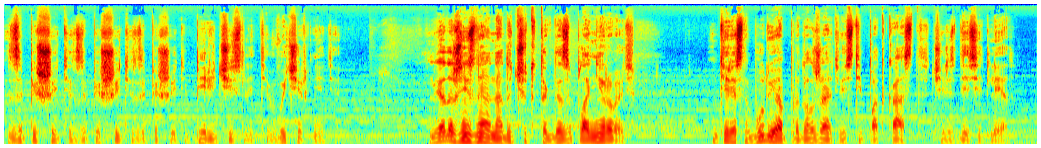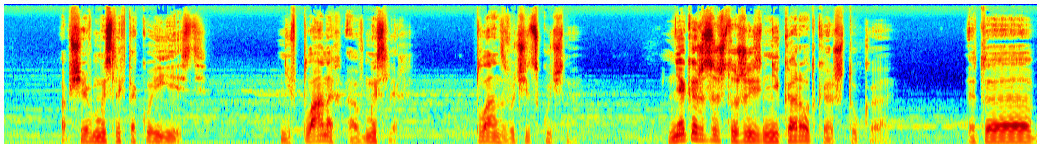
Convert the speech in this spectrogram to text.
Запишите, запишите, запишите, перечислите, вычеркните. Я даже не знаю, надо что-то тогда запланировать. Интересно, буду я продолжать вести подкаст через 10 лет? Вообще в мыслях такое и есть. Не в планах, а в мыслях. План звучит скучно. Мне кажется, что жизнь не короткая штука. Это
